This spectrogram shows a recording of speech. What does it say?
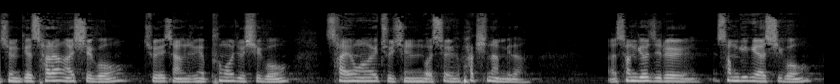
주님께 사랑하시고 주의 장중에 품어주시고 사용하게 주시는 것을 확신합니다. 선교지를 섬기게 하시고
